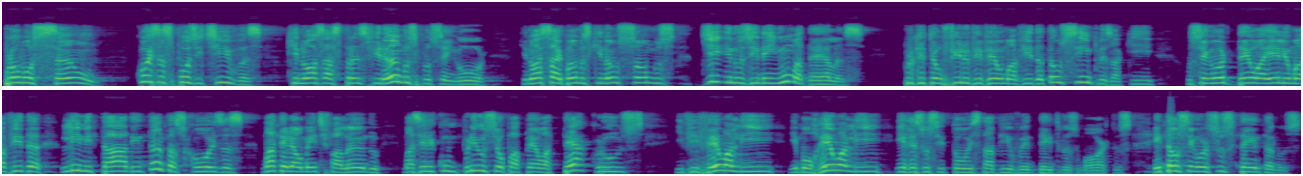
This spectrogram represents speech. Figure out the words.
promoção, coisas positivas, que nós as transfiramos para o Senhor, que nós saibamos que não somos dignos de nenhuma delas, porque teu filho viveu uma vida tão simples aqui, o Senhor deu a ele uma vida limitada em tantas coisas, materialmente falando, mas ele cumpriu o seu papel até a cruz e viveu ali, e morreu ali, e ressuscitou, está vivo dentre os mortos. Então, Senhor, sustenta-nos,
